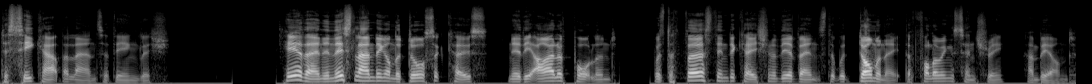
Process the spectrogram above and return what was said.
to seek out the lands of the English. Here then, in this landing on the Dorset coast, near the Isle of Portland, was the first indication of the events that would dominate the following century and beyond.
